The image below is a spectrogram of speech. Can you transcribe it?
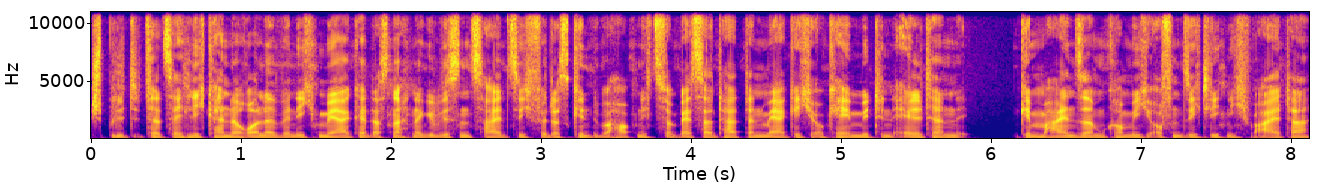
spielt tatsächlich keine Rolle. Wenn ich merke, dass nach einer gewissen Zeit sich für das Kind überhaupt nichts verbessert hat, dann merke ich, okay, mit den Eltern gemeinsam komme ich offensichtlich nicht weiter.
